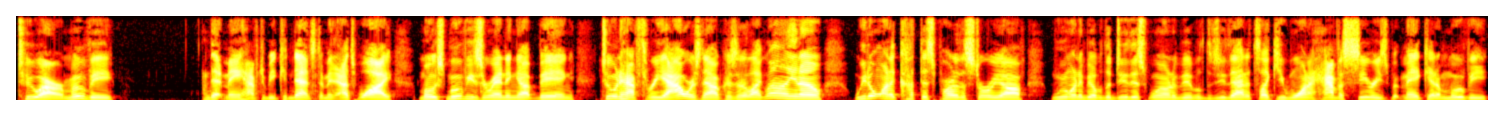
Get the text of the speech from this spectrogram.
two hour movie that may have to be condensed. I mean, that's why most movies are ending up being two and a half, three hours now because they're like, well, you know, we don't want to cut this part of the story off. We want to be able to do this. We want to be able to do that. It's like you want to have a series but make it a movie,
